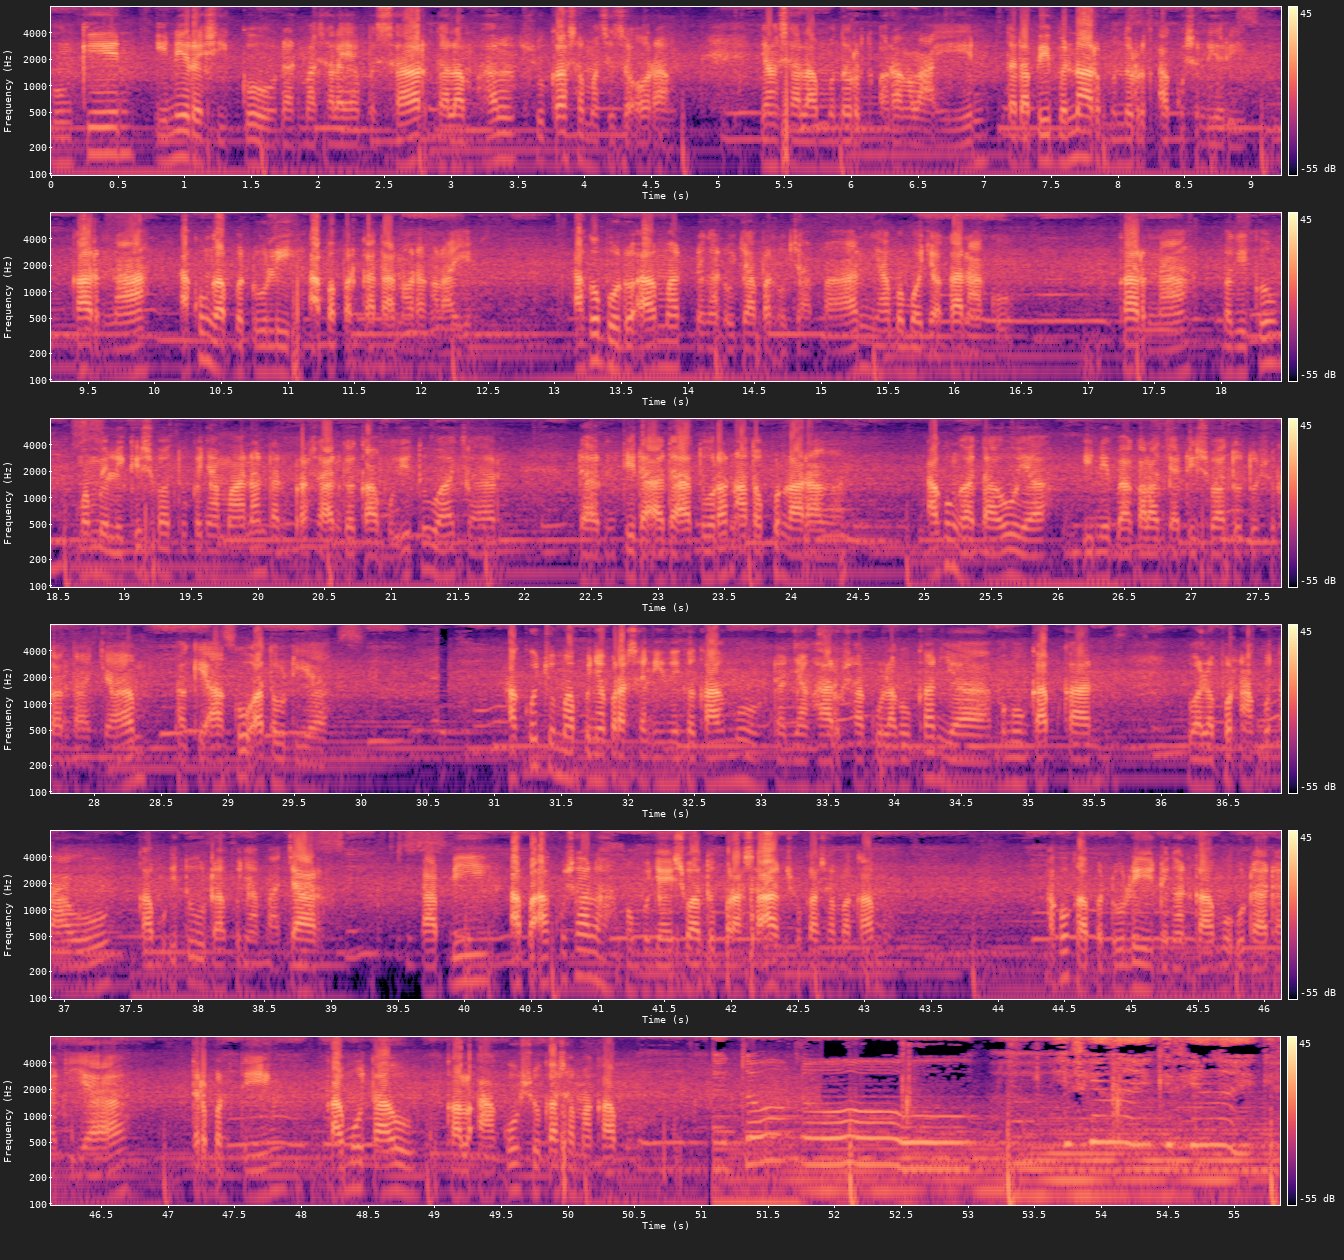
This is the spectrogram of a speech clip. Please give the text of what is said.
Mungkin ini resiko dan masalah yang besar dalam hal suka sama seseorang yang salah menurut orang lain, tetapi benar menurut aku sendiri. Karena aku nggak peduli apa perkataan orang lain. Aku bodoh amat dengan ucapan-ucapan yang memojokkan aku. Karena bagiku memiliki suatu kenyamanan dan perasaan ke kamu itu wajar dan tidak ada aturan ataupun larangan. Aku nggak tahu ya, ini bakalan jadi suatu tusukan tajam bagi aku atau dia. Aku cuma punya perasaan ini ke kamu dan yang harus aku lakukan ya mengungkapkan. Walaupun aku tahu kamu itu udah punya pacar. Tapi apa aku salah mempunyai suatu perasaan suka sama kamu? Aku gak peduli dengan kamu udah ada dia. Terpenting kamu tahu kalau aku suka sama kamu. If you like, if you like,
